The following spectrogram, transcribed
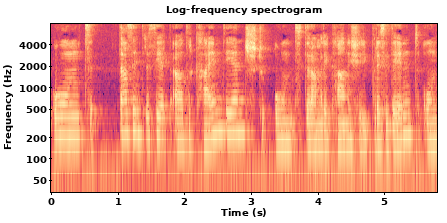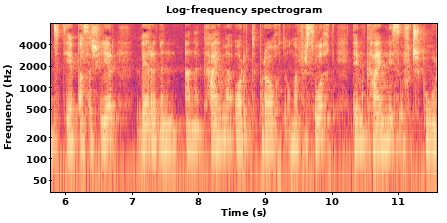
Und das interessiert auch der Geheimdienst und der amerikanische Präsident und die Passagiere werden an einen geheimen Ort gebracht und man versucht, dem Geheimnis auf die Spur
